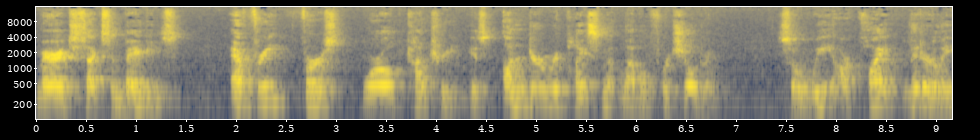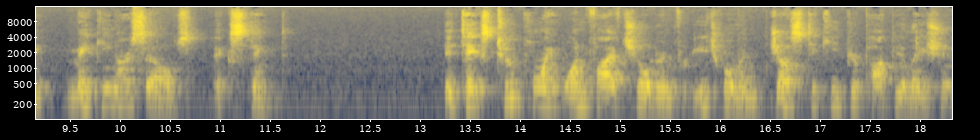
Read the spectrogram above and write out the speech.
marriage, sex, and babies, every first world country is under replacement level for children. So we are quite literally making ourselves extinct. It takes 2.15 children for each woman just to keep your population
